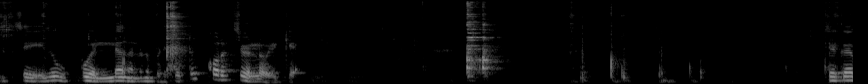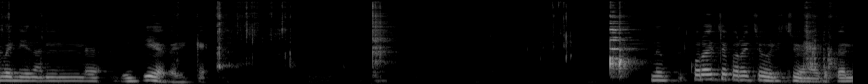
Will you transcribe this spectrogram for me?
മിക്സ് ചെയ്ത് ഉപ്പും എല്ലാം നല്ലോണം പിടിച്ചിട്ട് കുറച്ച് വെള്ളം ഒഴിക്കുക. ചക്ക ബജി നല്ല രുചിയാണ് കഴിക്കാൻ. കുറേശ്ശെ കുറേശ്ശെ ഒഴിച്ച് വേണം എടുക്കാൻ.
